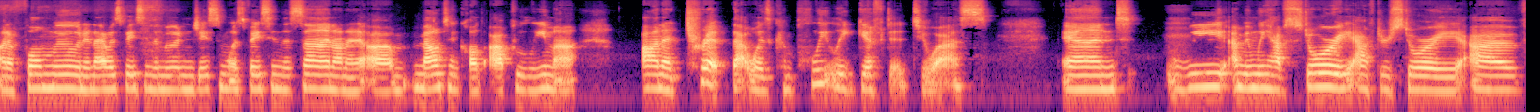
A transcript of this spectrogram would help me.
on a full moon, and I was facing the moon, and Jason was facing the sun on a um, mountain called Apu Lima on a trip that was completely gifted to us. And we, I mean, we have story after story of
